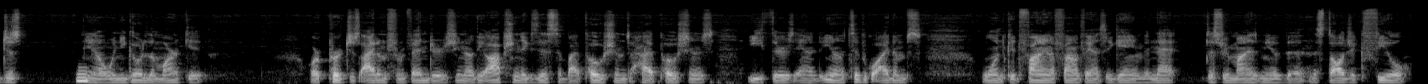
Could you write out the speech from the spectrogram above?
just you know when you go to the market or purchase items from vendors, you know the option exists to buy potions high potions, ethers, and you know typical items one could find in a Final Fantasy game, and that just reminds me of the nostalgic feel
